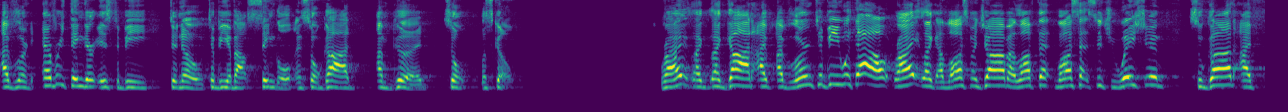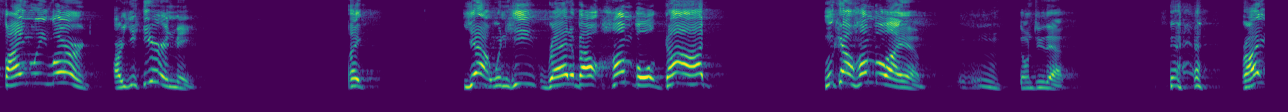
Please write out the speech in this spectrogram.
I've learned everything there is to be, to know, to be about single. And so, God, I'm good. So let's go right? Like, like God, I've, I've learned to be without, right? Like I lost my job, I lost that, lost that situation. So God, I finally learned. Are you hearing me? Like, yeah, when he read about humble, God, look how humble I am. Mm, don't do that. right?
